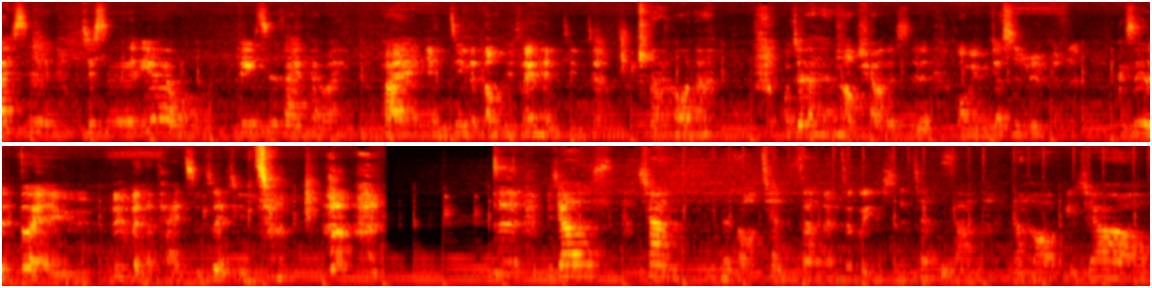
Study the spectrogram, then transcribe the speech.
但是，其实因为我第一次在台湾拍眼镜的东西，所以很紧张。然后呢，我觉得很好笑的是，我明明就是日本人，可是对于日本的台词最紧张，是比较像那种衬衫，呃，这个也是衬衫，然后比较。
